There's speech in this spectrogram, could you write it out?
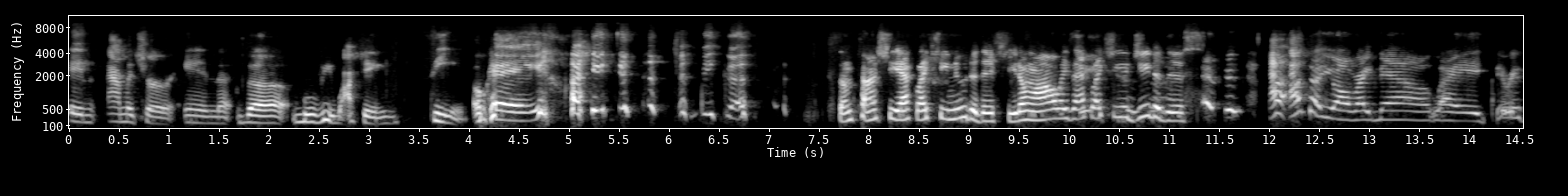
an amateur in the movie watching scene. Okay, just because. Sometimes she act like she new to this. She don't always act like she a G to this. I, I'll tell you all right now, like there is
